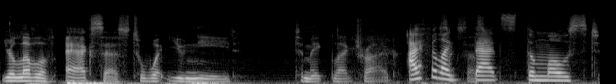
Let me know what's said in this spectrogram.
your level of access to what you need to make Black Tribe? I feel like successful. that's the most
